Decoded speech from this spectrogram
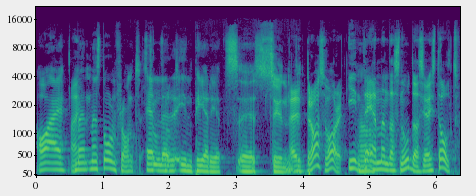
Ja, nej, Nej. Men, men Stormfront, Stormfront. eller Imperiets eh, synd. Ett bra svar. Inte Ja. en enda snoddas. Jag är stolt.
